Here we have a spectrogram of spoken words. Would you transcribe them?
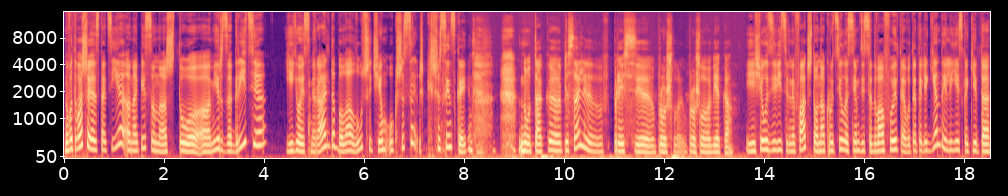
Но вот в вашей статье написано, что Мирза Грити ее Эсмеральда была лучше, чем у Кшисы... Кшисинской. Ну, так э, писали в прессе прошлого, прошлого века. И еще удивительный факт, что она крутила 72 фуэте. Вот это легенда или есть какие-то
